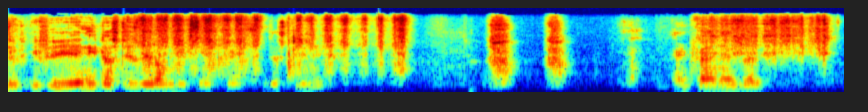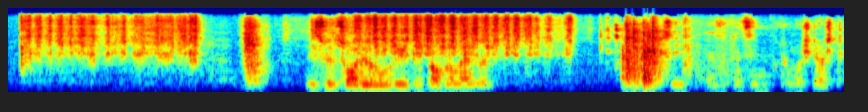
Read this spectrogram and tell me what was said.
if, any dust is there on the heatsink please just clean it and fan as well. This will solve your overheating problem as well see as you can see too much dust.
